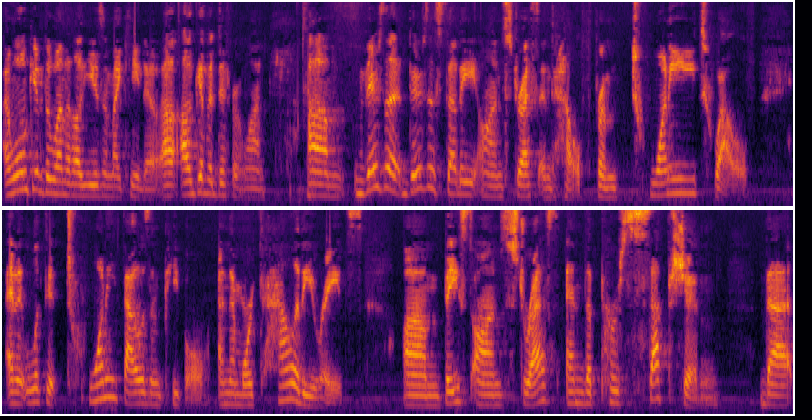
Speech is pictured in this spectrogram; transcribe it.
I won't give the one that I'll use in my keynote. I'll, I'll give a different one. Um, there's a there's a study on stress and health from 2012, and it looked at 20,000 people and their mortality rates um, based on stress and the perception that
